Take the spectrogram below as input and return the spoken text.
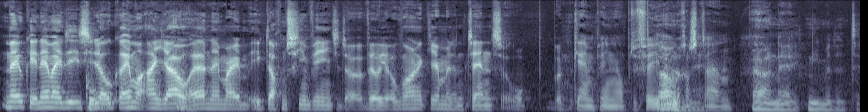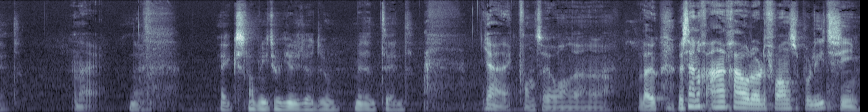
Nee, oké, nee, maar dit is ook helemaal aan jou, hè? Nee, maar ik dacht misschien vind je, wil je ook wel een keer met een tent op een camping op de Veluwe Oh, gaan nee. staan. oh nee, niet met een tent. Nee. Nee. Ik snap niet hoe jullie dat doen met een tent. Ja, ik vond het heel eh, leuk. We zijn nog aangehouden door de Franse politie.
